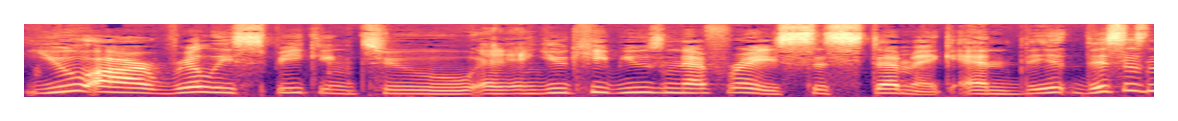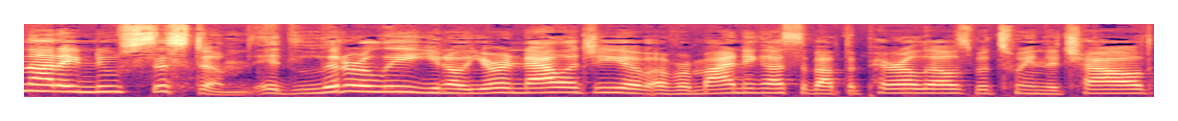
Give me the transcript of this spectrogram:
you are really speaking to, and, and, you keep using that phrase, systemic. And th- this is not a new system. It literally, you know, your analogy of, of reminding us about the parallels between the child,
